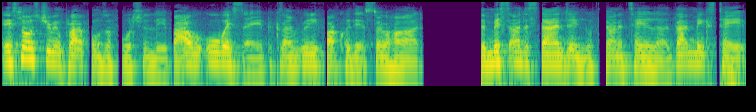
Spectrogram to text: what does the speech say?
It's not on streaming platforms, unfortunately, but I will always say it because I really fuck with it so hard. The misunderstanding of Teyana Taylor, that mixtape,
